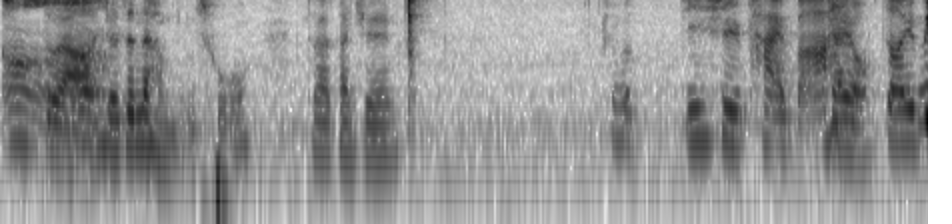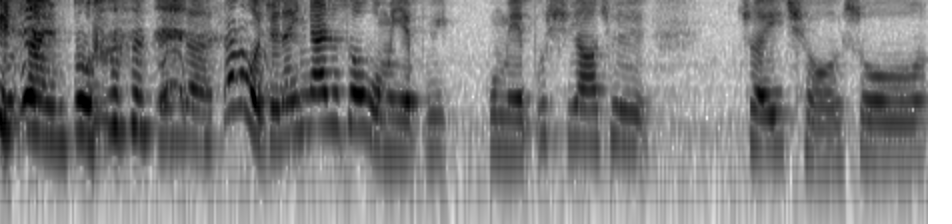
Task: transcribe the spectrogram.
嗯。对啊，就真的很不错。对啊，感觉。继续拍吧，加油，走一步算一步，真的。但是我觉得应该是说，我们也不，我们也不需要去追求说，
